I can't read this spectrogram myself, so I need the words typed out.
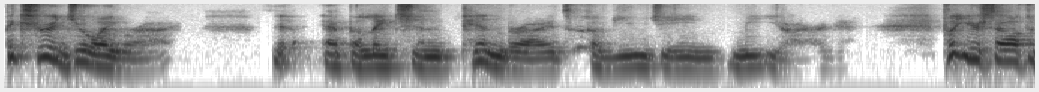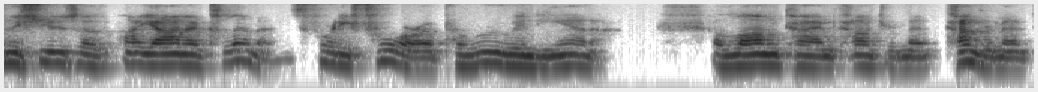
Picture a joyride, the Appalachian pin brides of Eugene Meatyard. Put yourself in the shoes of Ayana Clemens, 44, of Peru, Indiana, a longtime congregant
